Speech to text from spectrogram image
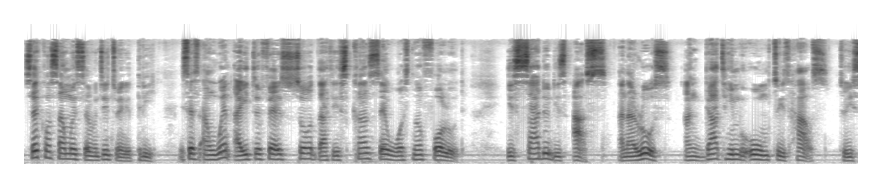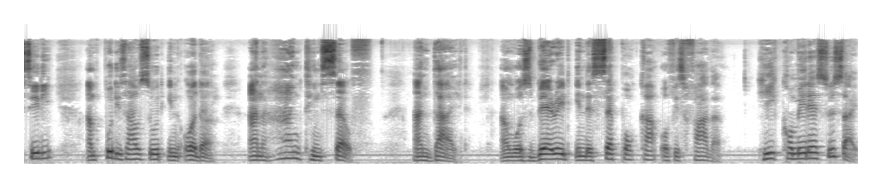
2 Samuel 17 23. It says, And when Ahithophel saw that his counsel was not followed, he saddled his ass and arose and got him home to his house, to his city, and put his household in order, and hanged himself and died and was buried in the sepulchre of his father. He committed suicide.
